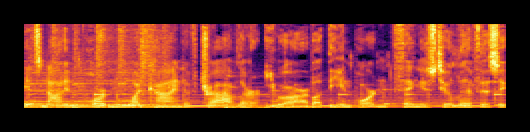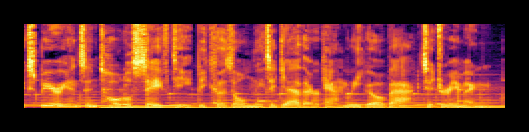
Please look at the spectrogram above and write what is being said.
It's not important what kind of traveler you are but the important thing is to live this experience in total safety because only together can we go back to dreaming.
